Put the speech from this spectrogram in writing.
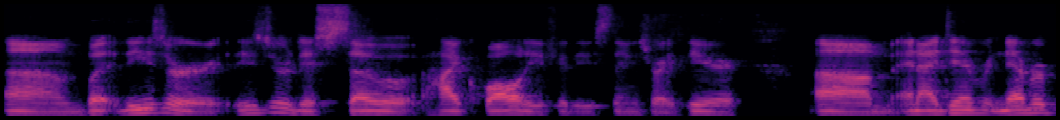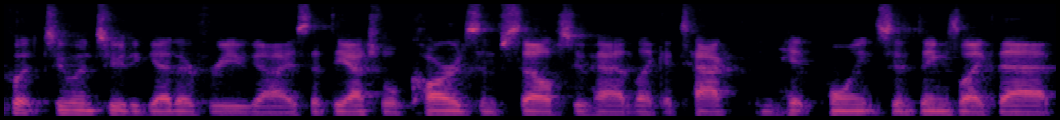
um but these are these are just so high quality for these things right here um and i never never put two and two together for you guys that the actual cards themselves who had like attack and hit points and things like that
